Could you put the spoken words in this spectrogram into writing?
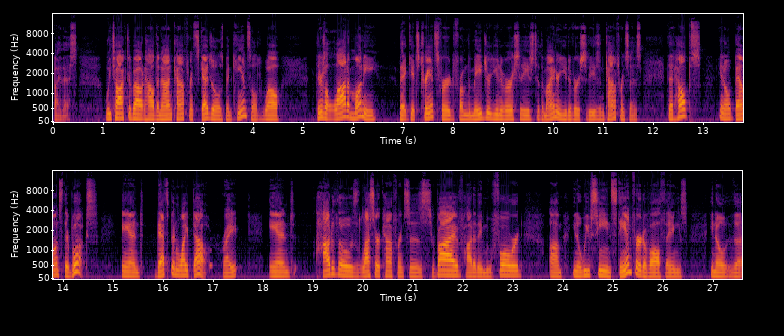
by this? We talked about how the non conference schedule has been canceled. Well, there's a lot of money that gets transferred from the major universities to the minor universities and conferences that helps, you know, balance their books. And that's been wiped out, right? And how do those lesser conferences survive? How do they move forward? Um, you know, we've seen Stanford of all things, you know, the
